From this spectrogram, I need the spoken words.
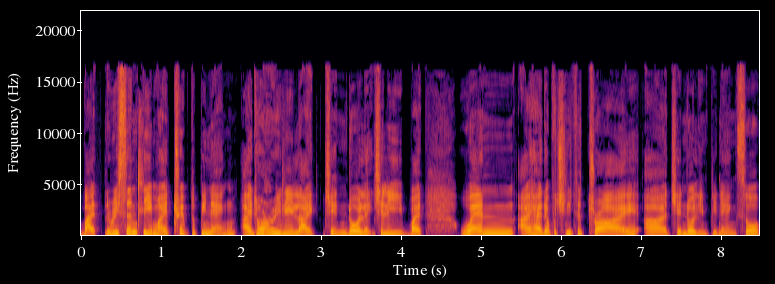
But recently, my trip to Penang, I don't really like cendol actually. But when I had the opportunity to try uh, cendol in Penang, so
